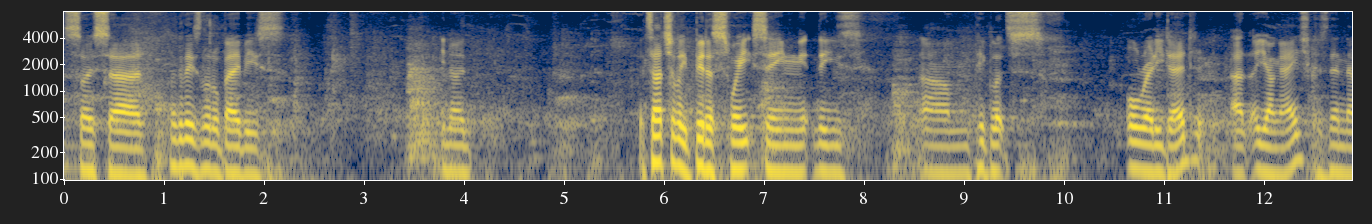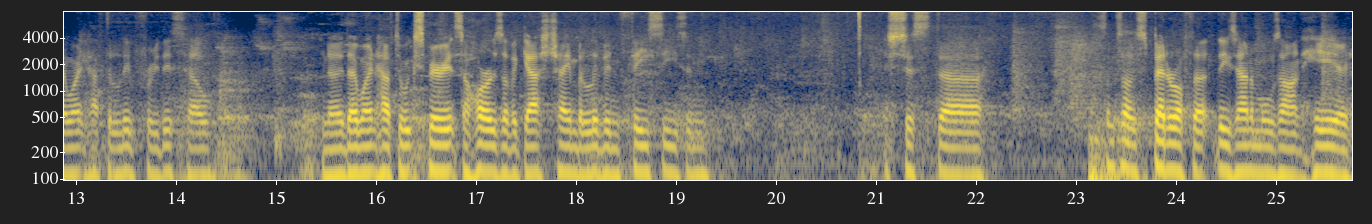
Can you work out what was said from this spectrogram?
So sad. Look at these little babies. You know, it's actually bittersweet seeing these um, piglets already dead at a young age because then they won't have to live through this hell. You know, they won't have to experience the horrors of a gas chamber, live in feces and it's just uh, sometimes better off that these animals aren't here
